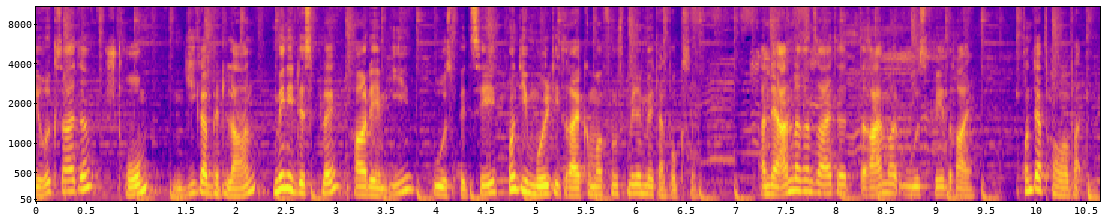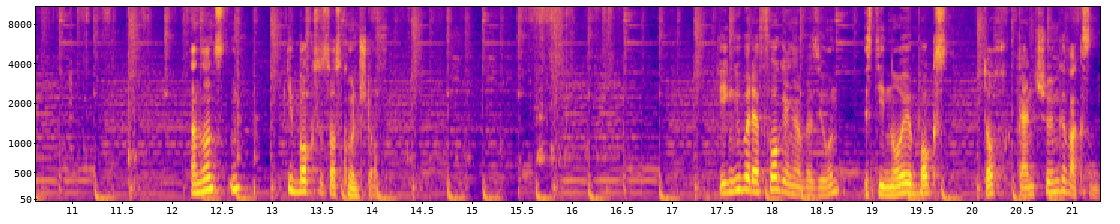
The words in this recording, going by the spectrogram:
Die Rückseite, Strom, Gigabit LAN, Mini-Display, HDMI, USB-C und die Multi 3,5 mm Buchse. An der anderen Seite dreimal USB 3 und der Power-Button. Ansonsten, die Box ist aus Kunststoff. Gegenüber der Vorgängerversion ist die neue Box doch ganz schön gewachsen.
